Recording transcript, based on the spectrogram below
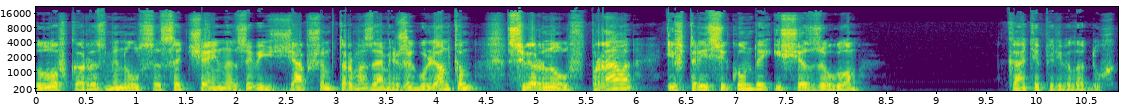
ловко разминулся с отчаянно завизжавшим тормозами «Жигуленком», свернул вправо и в три секунды исчез за углом. Катя перевела дух.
